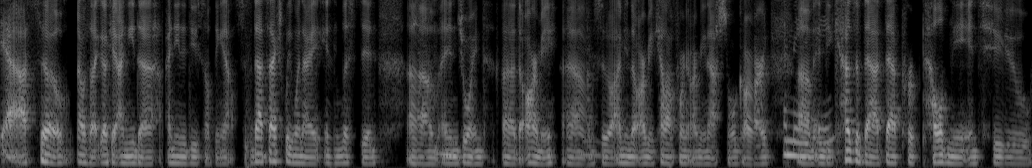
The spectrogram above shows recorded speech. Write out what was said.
Yeah so i was like okay i need to i need to do something else. So that's actually when i enlisted um, and joined uh, the army um, so i'm in the army california army national guard. Um, and because of that that propelled me into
